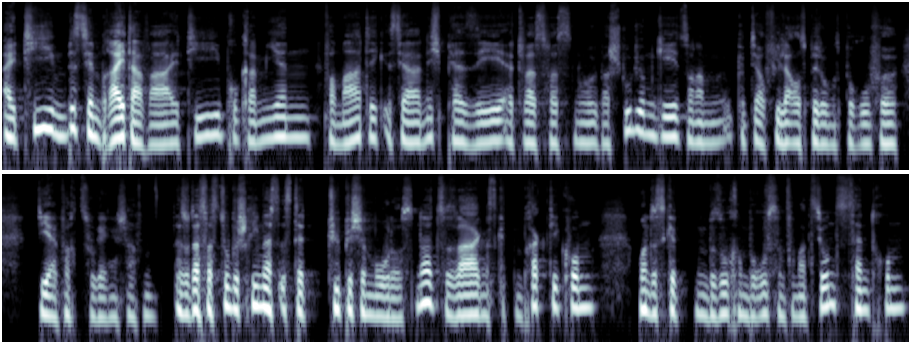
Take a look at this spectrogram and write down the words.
IT ein bisschen breiter war. IT, Programmieren, Informatik ist ja nicht per se etwas, was nur über Studium geht, sondern es gibt ja auch viele Ausbildungsberufe, die einfach Zugänge schaffen. Also das, was du beschrieben hast, ist der typische Modus, ne? zu sagen, es gibt ein Praktikum und es gibt einen Besuch im Berufsinformationszentrum.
